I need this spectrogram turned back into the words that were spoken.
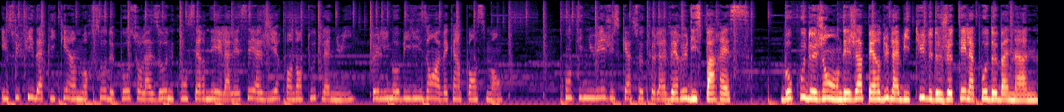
Il suffit d'appliquer un morceau de peau sur la zone concernée et la laisser agir pendant toute la nuit, l'immobilisant avec un pansement. Continuez jusqu'à ce que la verrue disparaisse. Beaucoup de gens ont déjà perdu l'habitude de jeter la peau de banane.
